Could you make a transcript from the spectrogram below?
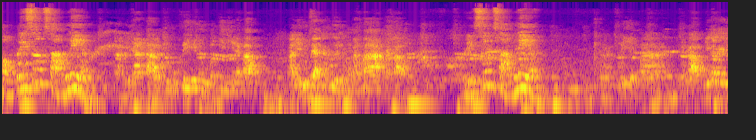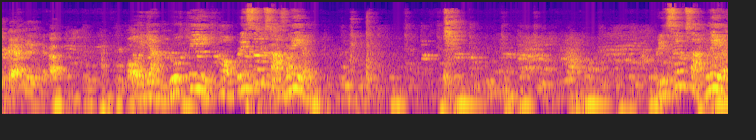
ของปริซึมสามเหลี่ยมอ่ามีหน้าตาแบบที่รูปคลี่ให้ดูเมื่อกี้นี้นะครับอ่าในรูปแบบอื่นของมันบ้างนะครับปริซึมสามเหลี่ยมอ่าคลี่ออกมานะครับนี่ก็เป็นอีกแบบหนึ่งนะครับของตัวอย่างรูปคลี่ของปริซึมสามเหลี่ยมปริซึมสามเหลี่ยม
